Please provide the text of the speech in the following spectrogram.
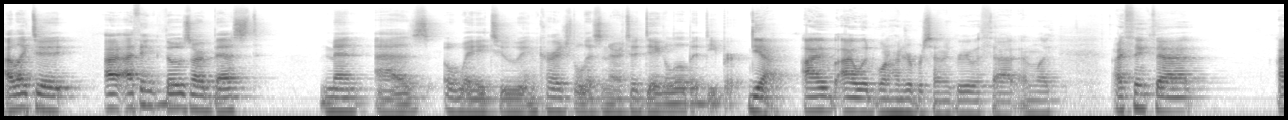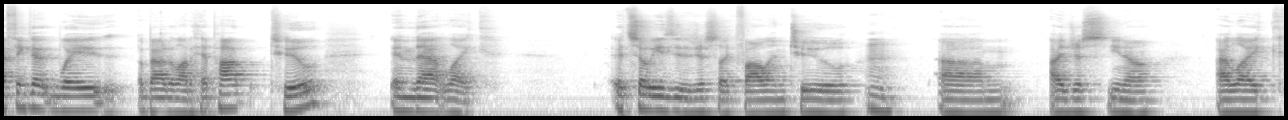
I like to I, I think those are best meant as a way to encourage the listener to dig a little bit deeper. Yeah. I i would 100% agree with that and like i think that i think that way about a lot of hip-hop too in that like it's so easy to just like fall into mm. um i just you know i like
